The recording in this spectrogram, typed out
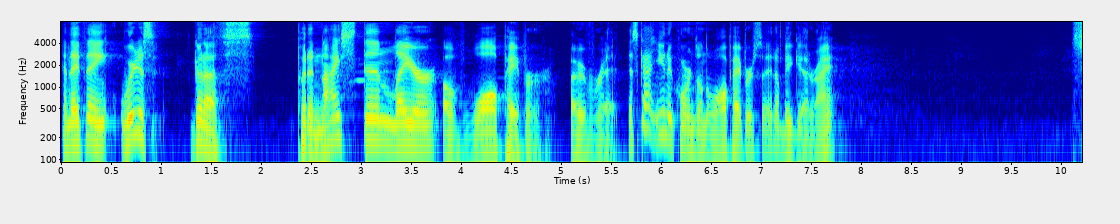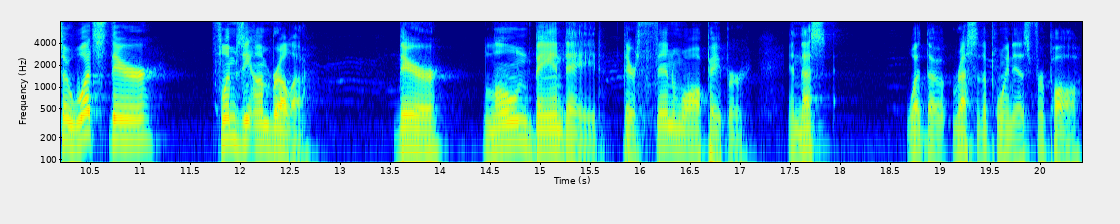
And they think, we're just gonna put a nice thin layer of wallpaper over it. It's got unicorns on the wallpaper, so it'll be good, right? So, what's their flimsy umbrella? Their lone band aid, their thin wallpaper. And that's what the rest of the point is for Paul.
